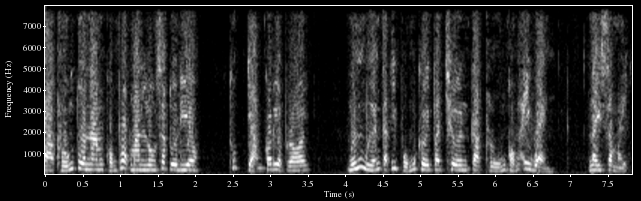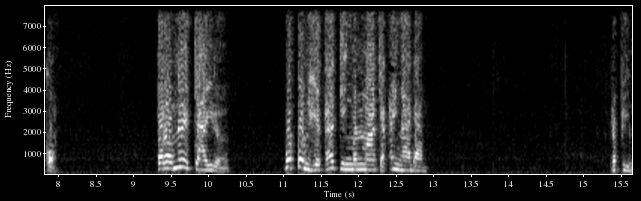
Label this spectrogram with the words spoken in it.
จากโขลงตัวนำของพวกมันลงสัตัวเดียว ทุกอย่างก็เรียบร้อย เหมือนเหมือนกับที่ผมเคยเผชิญกับโขลงของไอ้แหว่งในสมัยก่อน แต่เราแน่ใจเหรอ ว่าต้นเหตุแท้จริงมันมาจากไอ้งาดำระพิน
